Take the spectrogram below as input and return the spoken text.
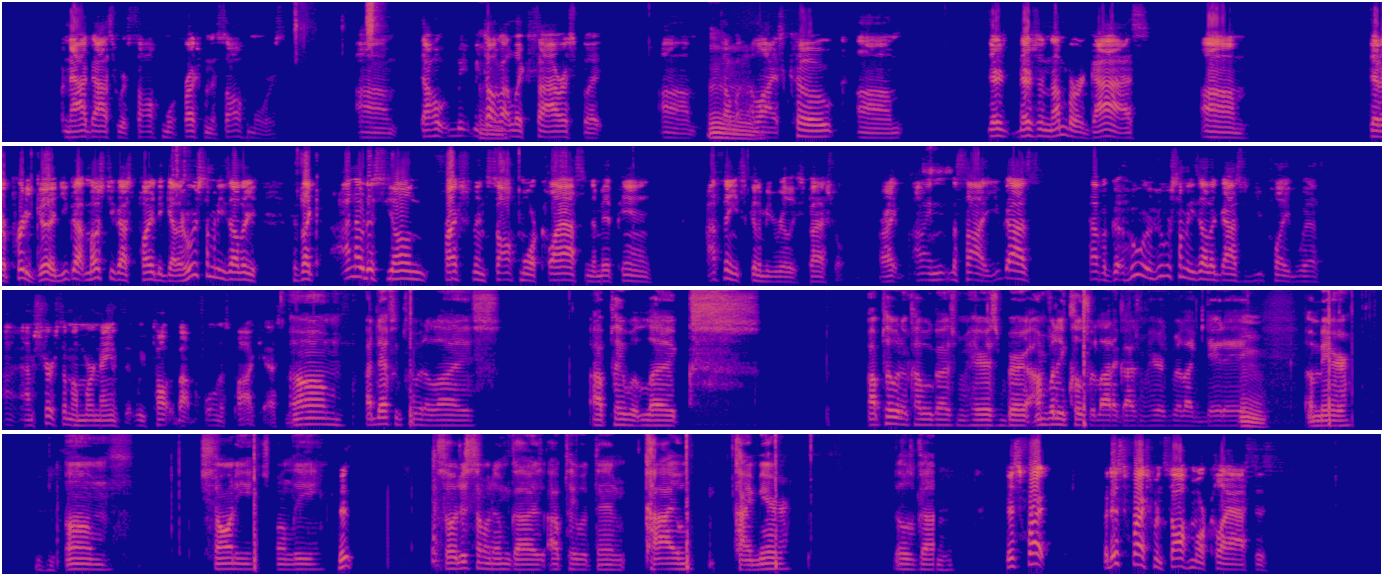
are now guys who are sophomore, freshmen, and sophomores. Um, whole, we, we mm. talk about Lick Cyrus, but um, mm. about. Elias Koch. Um, there's there's a number of guys um, that are pretty good. You got most of you guys played together. Who are some of these other? Because like I know this young freshman sophomore class in the mid pen. I think it's going to be really special, right? I mean, Messiah, you guys have a good. Who are who are some of these other guys that you played with? I, am sure some of them are names that we've talked about before on this podcast. Um, I definitely play with Elias. I play with Lex. I play with a couple guys from Harrisburg. I'm really close with a lot of guys from Harrisburg, like Dede, mm. Amir, mm-hmm. um, Shawnee, Sean Lee. So just some of them guys. I play with them. Kyle, Kymir, those guys. Mm-hmm. This fresh, but this freshman sophomore class is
